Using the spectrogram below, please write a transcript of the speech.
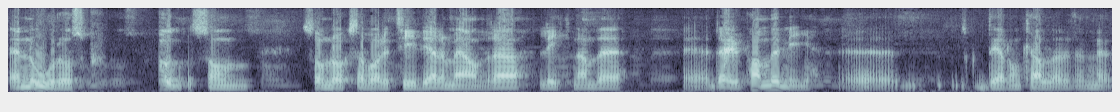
en orospunkt som, som det också har varit tidigare med andra liknande. Eh, det är ju pandemi, det de kallar det nu.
